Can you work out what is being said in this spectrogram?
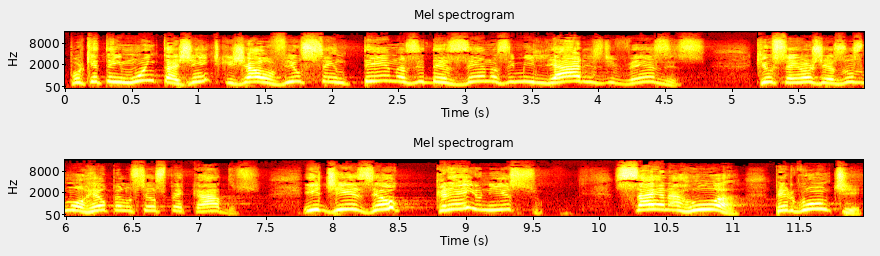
Porque tem muita gente que já ouviu centenas e dezenas e milhares de vezes que o Senhor Jesus morreu pelos seus pecados e diz: Eu creio nisso. Saia na rua, pergunte.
